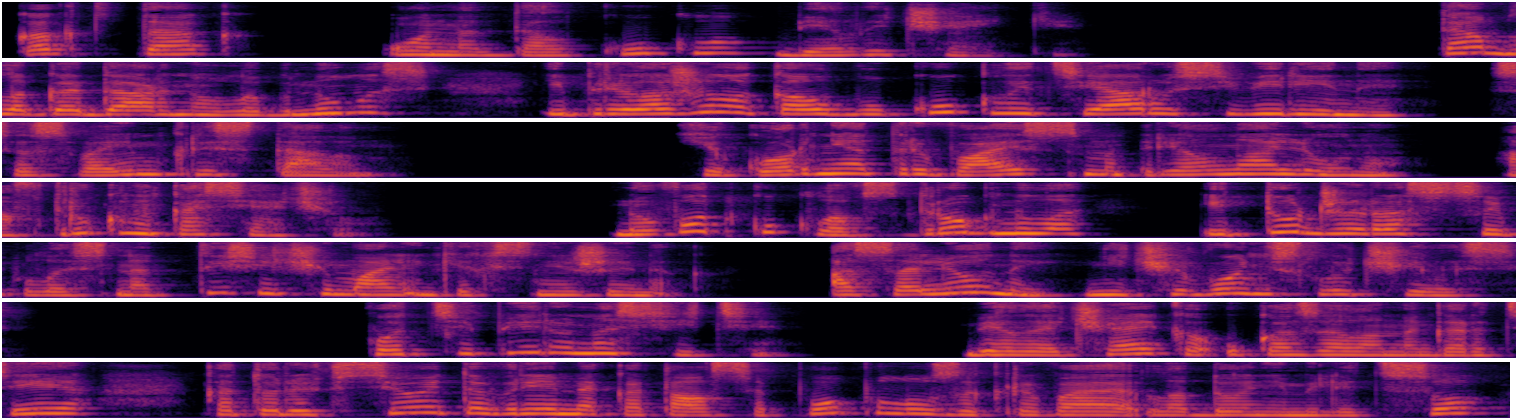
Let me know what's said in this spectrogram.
Как-то так он отдал куклу белой чайке. Та благодарно улыбнулась и приложила к колбу куклы тиару Северины со своим кристаллом. Егор, не отрываясь, смотрел на Алену, а вдруг накосячил. Но вот кукла вздрогнула и тут же рассыпалась на тысячи маленьких снежинок, а с Аленой ничего не случилось. «Вот теперь уносите». Белая чайка указала на Гордея, который все это время катался по полу, закрывая ладонями лицо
